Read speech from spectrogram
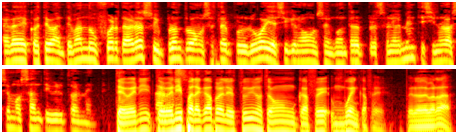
Te agradezco, Esteban. Te mando un fuerte abrazo y pronto vamos a estar por Uruguay, así que nos vamos a encontrar personalmente y si no lo hacemos anti virtualmente. Te, vení, te venís para acá, para el estudio y nos tomamos un café, un buen café, pero de verdad.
